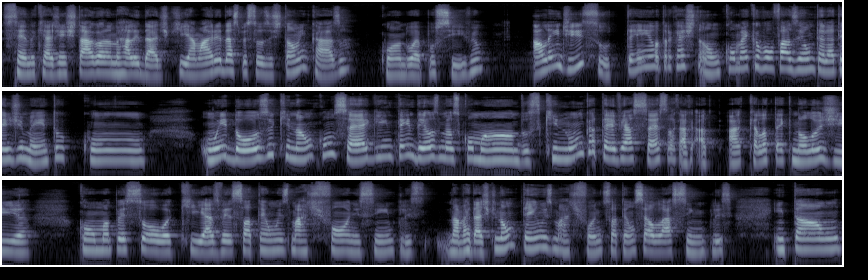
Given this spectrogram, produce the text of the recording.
sendo que a gente está agora numa realidade que a maioria das pessoas estão em casa, quando é possível. Além disso, tem outra questão: como é que eu vou fazer um teleatendimento com um idoso que não consegue entender os meus comandos, que nunca teve acesso àquela tecnologia? Com uma pessoa que às vezes só tem um smartphone simples, na verdade que não tem um smartphone, só tem um celular simples. Então,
